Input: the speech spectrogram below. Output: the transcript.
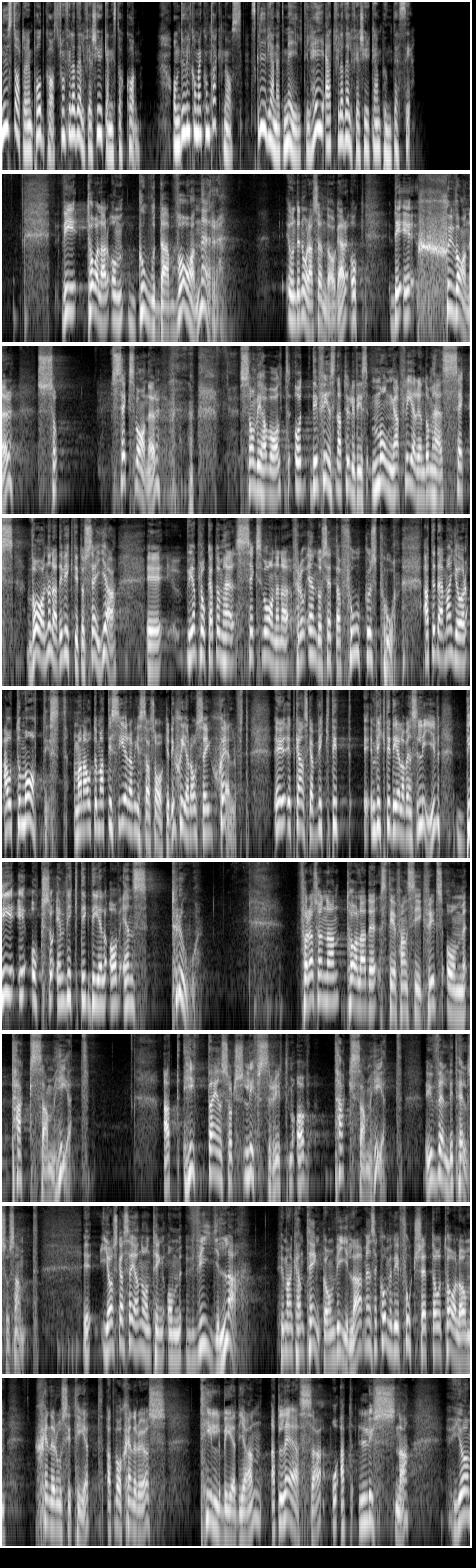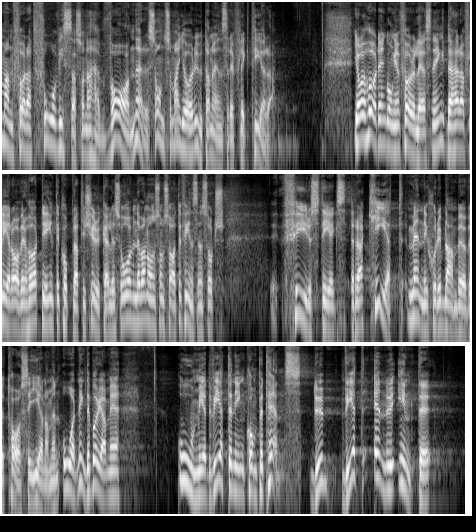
Nu startar en podcast från Philadelphia kyrkan i Stockholm. Om du vill komma i kontakt med oss, skriv gärna ett mejl till hejfiladelfiakyrkan.se. Vi talar om goda vanor under några söndagar och det är sju vanor, så, sex vanor som vi har valt. Och det finns naturligtvis många fler än de här sex vanorna, det är viktigt att säga. Eh, vi har plockat de här sex vanorna för att ändå sätta fokus på att det där man gör automatiskt, man automatiserar vissa saker, det sker av sig självt. Det är ett ganska viktigt, en viktig del av ens liv. Det är också en viktig del av ens tro. Förra söndagen talade Stefan Sigfrids om tacksamhet. Att hitta en sorts livsrytm av tacksamhet är ju väldigt hälsosamt. Eh, jag ska säga någonting om vila, hur man kan tänka om vila, men sen kommer vi fortsätta att tala om generositet, att vara generös, tillbedjan, att läsa och att lyssna. Hur gör man för att få vissa sådana här vanor, sånt som man gör utan att ens reflektera? Jag hörde en gång en föreläsning, det här har flera av er hört, det är inte kopplat till kyrka eller så, men det var någon som sa att det finns en sorts eh, fyrstegsraket människor ibland behöver ta sig igenom en ordning. Det börjar med omedveten inkompetens. Du vet ännu inte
